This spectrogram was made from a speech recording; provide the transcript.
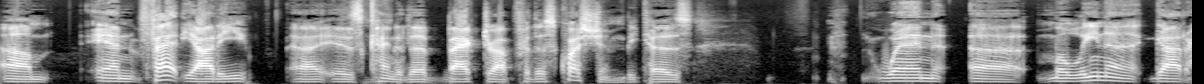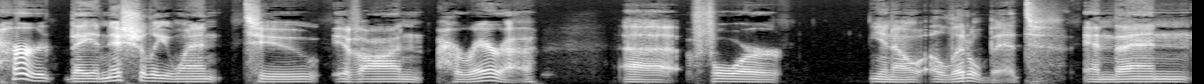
Um, and Fat Yachty uh, is kind of the backdrop for this question because when uh, Molina got hurt, they initially went to Ivan Herrera uh, for you know a little bit, and then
